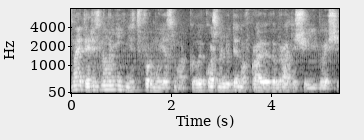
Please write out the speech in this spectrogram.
знаєте, різноманітність формує смак, коли кожна людина вправі вибирати, що їй ближче.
